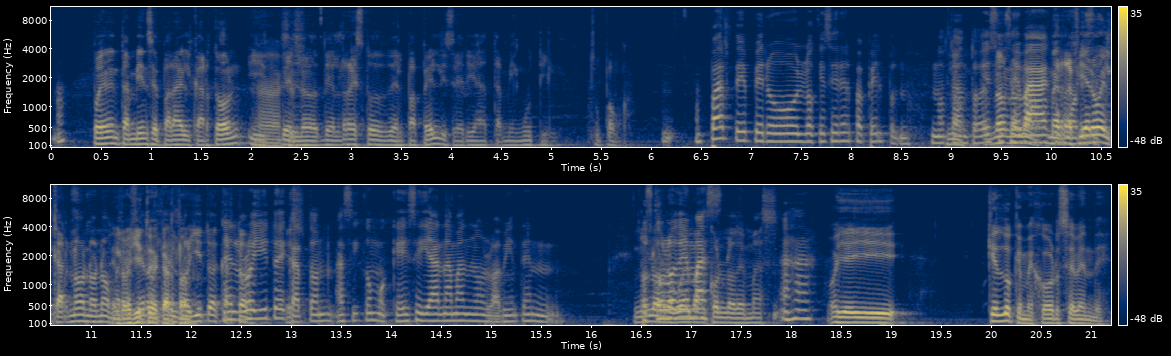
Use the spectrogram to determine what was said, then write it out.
¿no? Pueden también separar el cartón y Ah, de sí, sí. lo- del resto del papel y sería también útil, supongo. Aparte, pero lo que sería el papel, pues no, no, tanto, eso no, se no, va. no, Me refiero el cartón. No, no, no. El rollito de al cartón. rollito de cartón. El rollito de Eso. cartón, así como que ese ya nada más no lo avienten. No pues lo con lo demás. con lo demás. Ajá. Oye, ¿y qué es lo que mejor se vende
